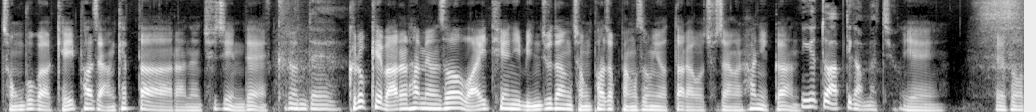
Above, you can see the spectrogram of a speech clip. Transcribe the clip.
정부가 개입하지 않겠다라는 취지인데 그런데 그렇게 말을 하면서 YTN이 민주당 정파적 방송이었다라고 주장을 하니까 이게 또 앞뒤가 안 맞죠. 예. 그래서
